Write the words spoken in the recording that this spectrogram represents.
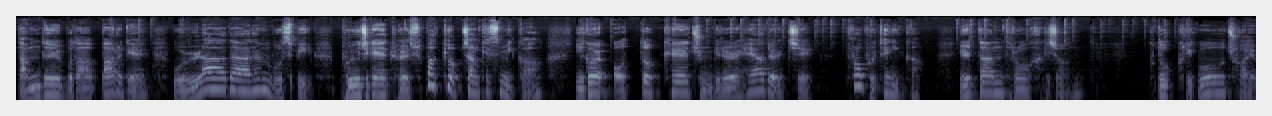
남들보다 빠르게 올라가는 모습이 보여지게 될 수밖에 없지 않겠습니까? 이걸 어떻게 준비를 해야 될지 풀어볼 테니까 일단 들어가기 전 구독 그리고 좋아요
